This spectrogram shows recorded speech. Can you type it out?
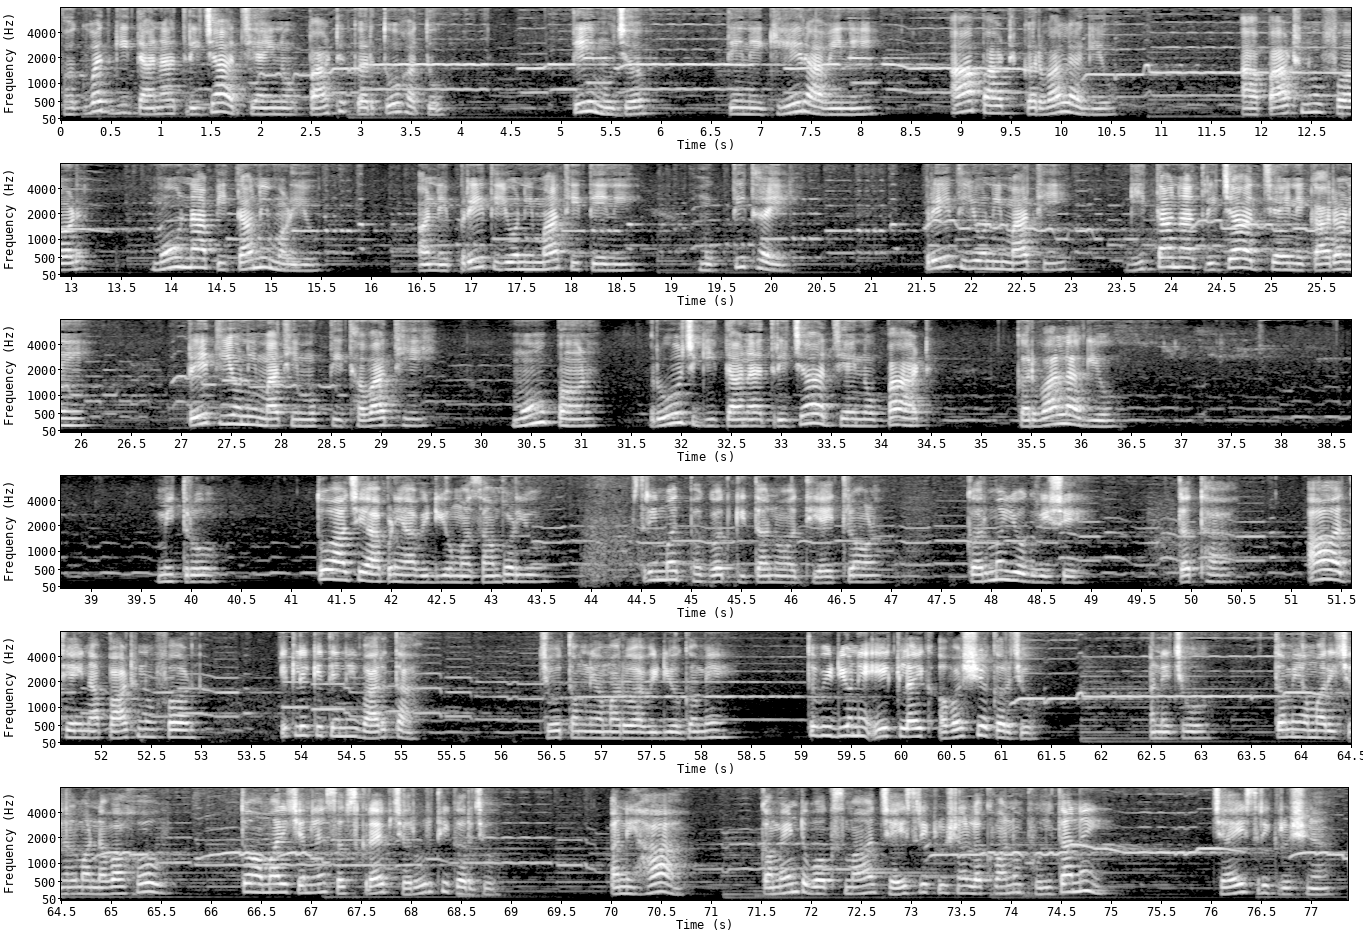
ભગવદ્ ગીતાના ત્રીજા અધ્યાયનો પાઠ કરતો હતો. તે મુજબ તેને ઘેર આવીને આ પાઠ કરવા લાગ્યો. આ પાઠનું ફળ મોહના પિતાને મળ્યું અને પ્રેત યોનિમાંથી તેની મુક્તિ થઈ. પ્રેત યોનિમાંથી ગીતાના ત્રીજા અધ્યાયને કારણે પ્રેત યોનિમાંથી મુક્તિ થવાથી મોહ પણ રોજ ગીતાના ત્રીજા અધ્યાયનો પાઠ કરવા લાગ્યો. મિત્રો, તો આજે આપણે આ વિડીયોમાં સાંભળ્યું શ્રીમદ ભગવદ્ ગીતાનો અધ્યાય ત્રણ, કર્મયોગ વિશે તથા આ અધ્યાયના પાઠનું ફળ એટલે કે તેની વાર્તા. જો તમને અમારો આ વીડિયો ગમે, તો વિડીયોને એક લાઈક અવશ્ય કરજો. અને જો તમે અમારી ચેનલમાં નવા હોવ, તો અમારી ચેનલને સબસ્ક્રાઈબ જરૂરથી કરજો. અને હા કમેન્ટ બોક્સમાં જય શ્રી કૃષ્ણ લખવાનું ભૂલતા નહીં. જય શ્રી કૃષ્ણ.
